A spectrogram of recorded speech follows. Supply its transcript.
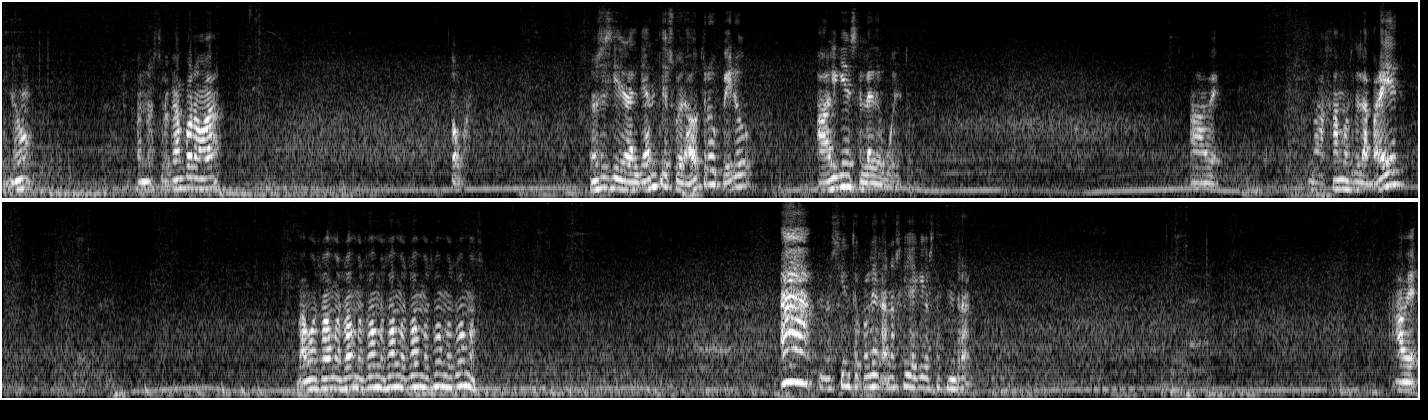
Si no, con nuestro campo no va. Toma. No sé si era el de antes o era otro, pero a alguien se le ha devuelto. A ver. Bajamos de la pared. Vamos, vamos, vamos, vamos, vamos, vamos, vamos, vamos. ¡Ah! Lo siento, colega, no sabía que ibas a centrar. A ver.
